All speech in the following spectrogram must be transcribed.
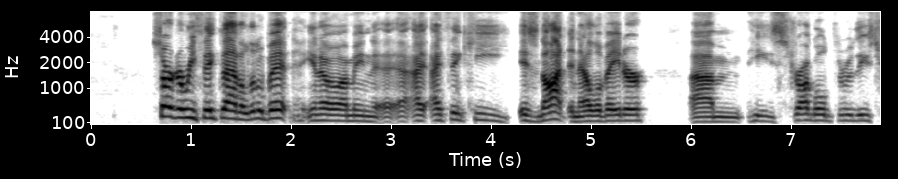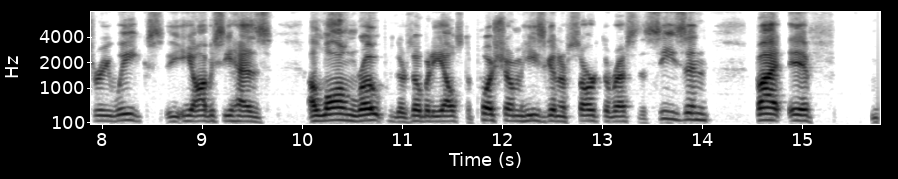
Starting to rethink that a little bit. You know, I mean, I, I think he is not an elevator. Um, he's struggled through these three weeks. He obviously has a long rope. There's nobody else to push him. He's going to start the rest of the season. But if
